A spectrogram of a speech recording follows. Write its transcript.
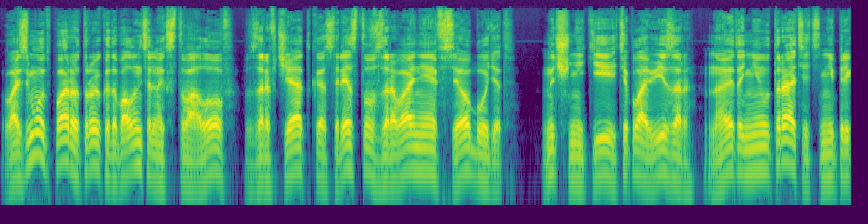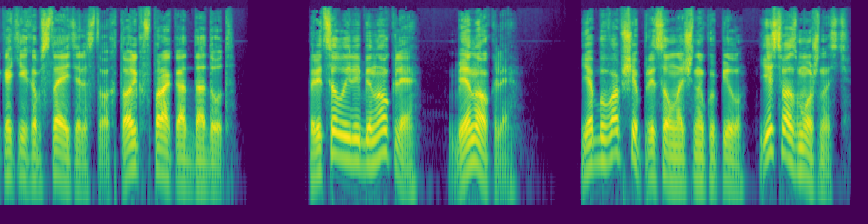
«Возьмут пару-тройку дополнительных стволов, взрывчатка, средства взрывания — все будет. Ночники, тепловизор, но это не утратить ни при каких обстоятельствах, только в прокат дадут. Прицелы или бинокли? Бинокли. Я бы вообще прицел ночной купил. Есть возможность?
